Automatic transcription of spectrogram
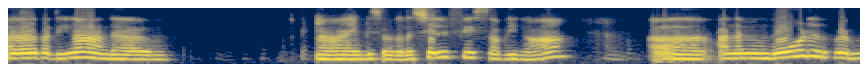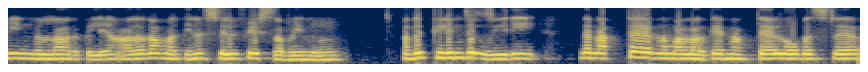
அதாவது பாத்தீங்கன்னா அந்த ஆஹ் எப்படி சொல்றது? செல்ஃபிஷ் அப்படின்னா ஆஹ் அந்த ஓடு இருக்கிற மீன்கள்லாம் இருக்கு இல்லையா? அதை தான் பாத்தீங்கன்னா செல்ஃபிஷ் அப்படின்னு. அது கிழிஞ்சல் உயிரி இந்த நத்தை இந்த மாதிரிலாம் இருக்கு நத்தை லோபஸ்டர்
